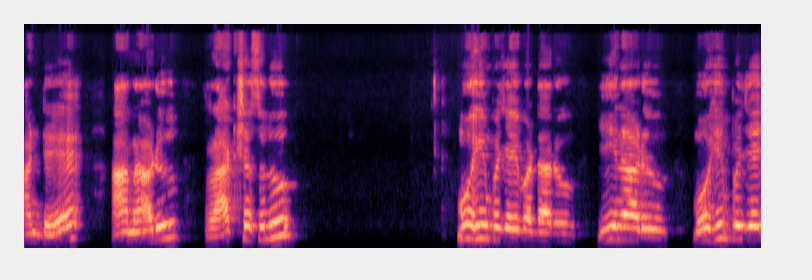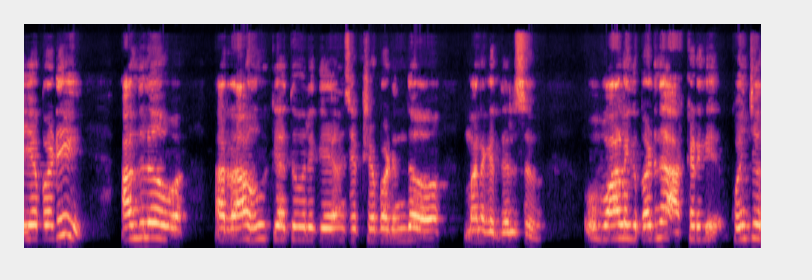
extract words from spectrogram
అంటే ఆనాడు రాక్షసులు మోహింపజేయబడ్డారు. ఈనాడు మోహింపజేయబడి అందులో ఆ రాహు కేతువులకి ఏం శిక్ష పడిందో మనకు తెలుసు. వాళ్ళకి పడిన అక్కడికి కొంచెం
